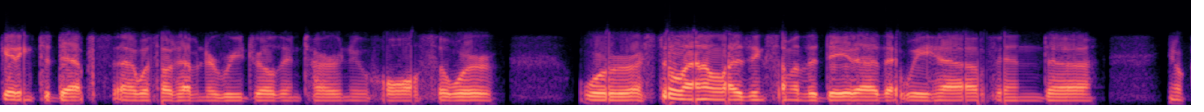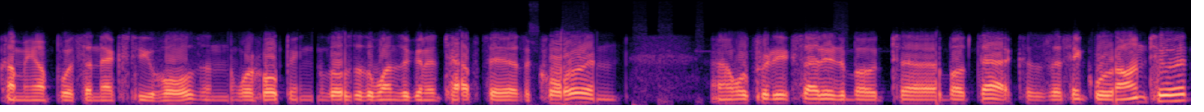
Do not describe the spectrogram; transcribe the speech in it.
getting to depth uh, without having to re-drill the entire new hole. So we're we're still analyzing some of the data that we have and uh, you know coming up with the next few holes, and we're hoping those are the ones that are going to tap the the core, and uh, we're pretty excited about uh, about that because I think we're on to it.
